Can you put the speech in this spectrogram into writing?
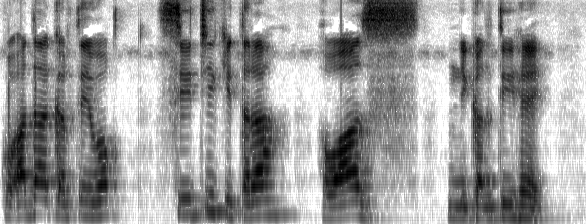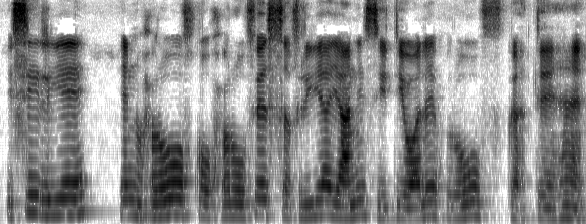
کو ادا کرتے وقت سیٹی کی طرح آواز نکلتی ہے۔ اسی لیے ان حروف کو حروف صفریہ یعنی سیٹی والے حروف کہتے ہیں۔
